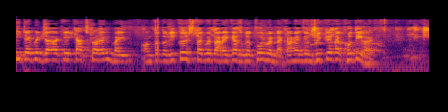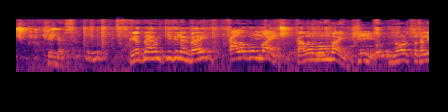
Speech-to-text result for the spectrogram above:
এই টাইপের যারা কে কাজ করেন ভাই অন্তত রিকোয়েস্ট থাকবে তারা এই কাজগুলো করবেন না কারণ একজন বিক্রেতার ক্ষতি হয়। ঠিক আছে। রিয়াদ ভাই এখন কি দিলেন ভাই? কালো বোম্বাই। কালো বোম্বাই? নর্থ খালি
